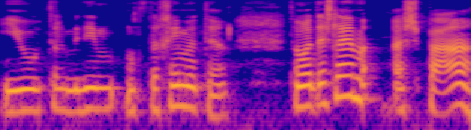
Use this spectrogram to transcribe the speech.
יהיו תלמידים מוצלחים יותר. זאת אומרת יש להם השפעה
